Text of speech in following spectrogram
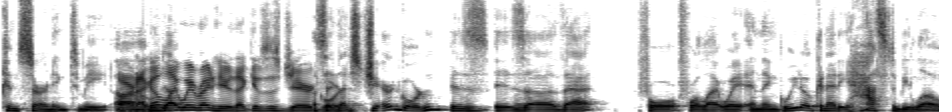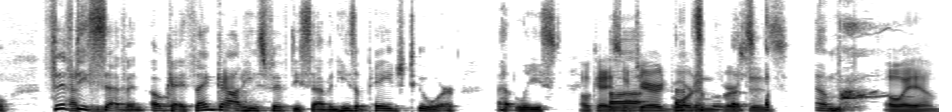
concerning to me. All right, Uh, I got we lightweight right here. That gives us Jared I say Gordon. that's Jared Gordon is is uh, that for for lightweight, and then Guido Canetti has to be low. 57. Okay, thank God Yeah. he's 57. He's a page tour at least. Okay, so Uh, Jared Gordon that's- versus Um, OAM.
